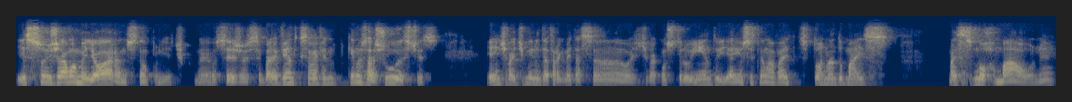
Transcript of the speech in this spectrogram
Isso já é uma melhora no sistema político, né? Ou seja, você vai vendo que você vai vendo pequenos ajustes e a gente vai diminuindo a fragmentação, a gente vai construindo, e aí o sistema vai se tornando mais, mais normal, né?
